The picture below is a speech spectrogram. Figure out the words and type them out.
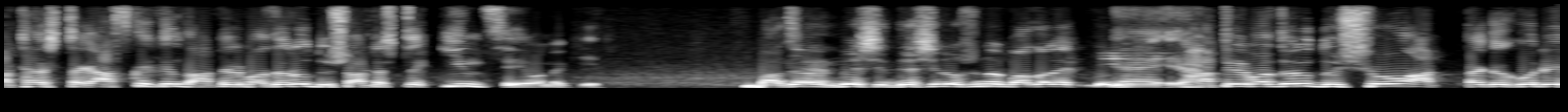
আঠাশ টাকা। আজকে কিন্তু হাটের বাজারেও দুশো আঠাশ টাকা কিনছে অনেকে। বাজার বেশি দেশি রসুনের বাজার একটু হ্যাঁ হাটের বাজারে দুইশো আট টাকা করে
